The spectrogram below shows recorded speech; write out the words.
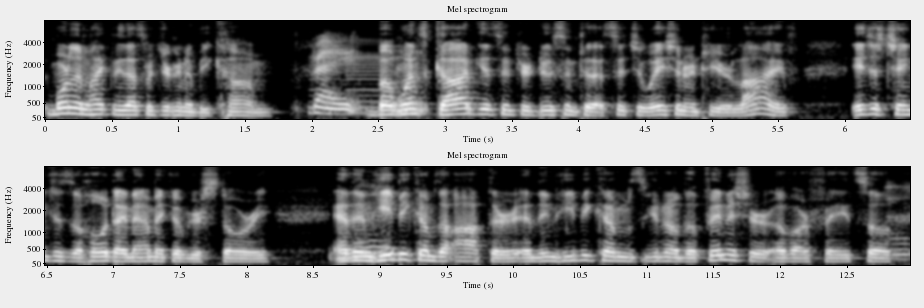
more than likely that's what you're going to become. Right. But once God gets introduced into that situation or into your life, it just changes the whole dynamic of your story. And then he becomes the author, and then he becomes, you know, the finisher of our faith. So, uh,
